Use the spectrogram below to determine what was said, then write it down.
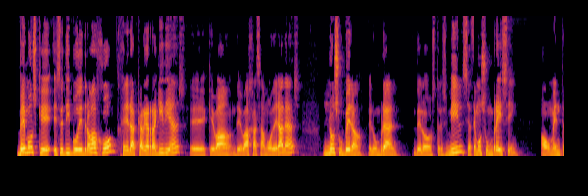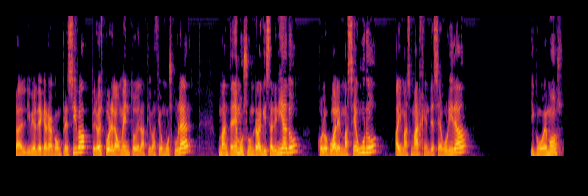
vemos que ese tipo de trabajo genera cargas raquídeas eh, que van de bajas a moderadas, no superan el umbral de los 3000, si hacemos un bracing aumenta el nivel de carga compresiva, pero es por el aumento de la activación muscular, mantenemos un raquis alineado, con lo cual es más seguro, hay más margen de seguridad, y como vemos,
